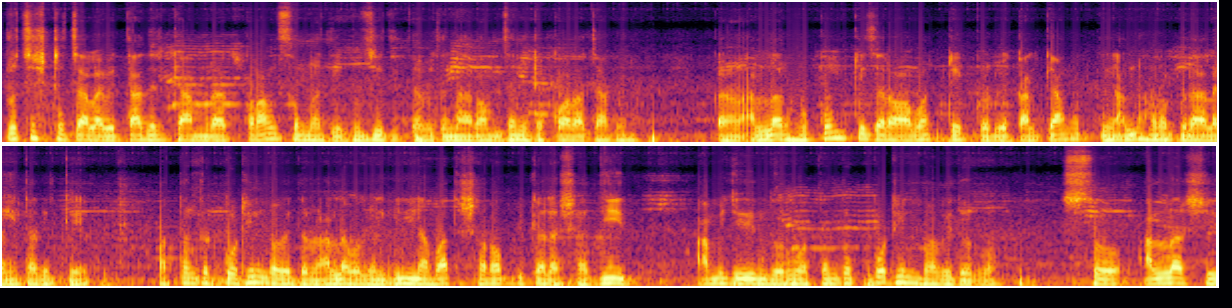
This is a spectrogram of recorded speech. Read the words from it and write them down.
প্রচেষ্টা চালাবে, তাদেরকে আমরা কোরআন সন্না দিয়ে বুঝিয়ে দিতে হবে যে, না, রমজান এটা করা যাবে না। কারণ আল্লাহর হুকুমকে যারা ওভারটেক করবে কালকে আমার তিনি আল্লাহ রব্বুল আলমী তাদেরকে অত্যন্ত কঠিনভাবে ধরবেন। আল্লাহ বলবেন ইন্নাবাদ সরব বিকালা সাদিদ আমি যেদিন ধরবো, অত্যন্ত কঠিনভাবে ধরবো। সো আল্লাহর সেই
